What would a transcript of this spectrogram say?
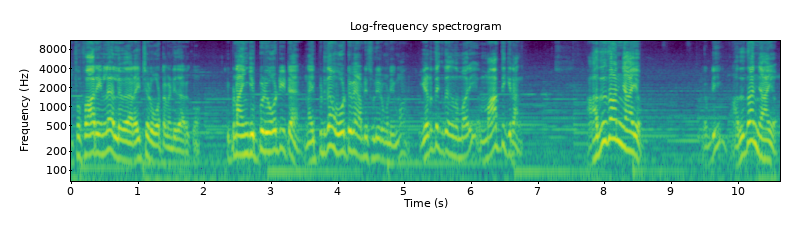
இப்போ ஃபாரினில் இல்லை ரைட் சைடு ஓட்ட வேண்டியதாக இருக்கும். இப்போ நான் இங்கே இப்படி ஓட்டிட்டேன் நான் இப்படி தான் ஓட்டுவேன் அப்படி சொல்லிட முடியுமா? இடத்துக்கு தகுந்த மாதிரி மாற்றிக்கிறாங்க அதுதான் நியாயம். எப்படி? அதுதான் நியாயம்.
